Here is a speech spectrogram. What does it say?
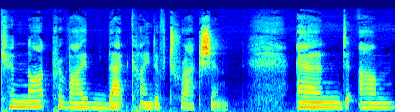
cannot provide that kind of traction. And um,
